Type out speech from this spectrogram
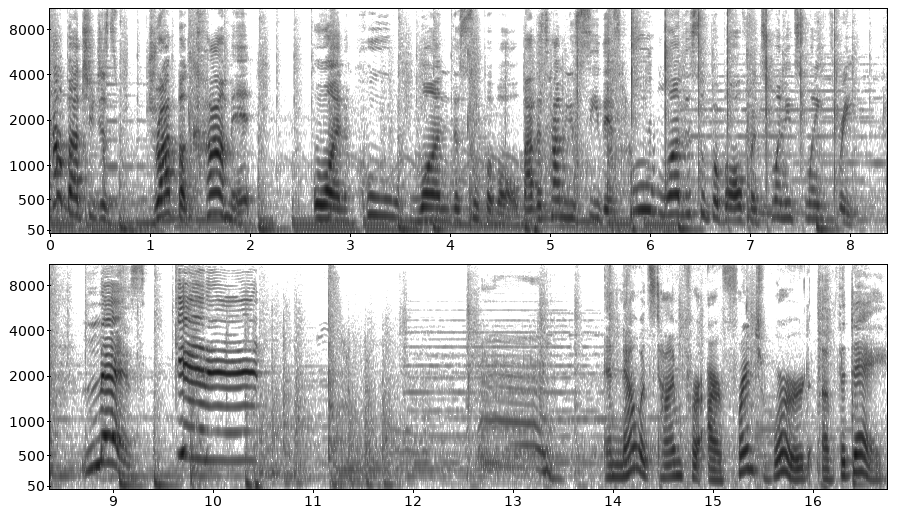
How about you just drop a comment on who won the Super Bowl? By the time you see this, who won the Super Bowl for 2023? Let's Get it! And now it's time for our French word of the day.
